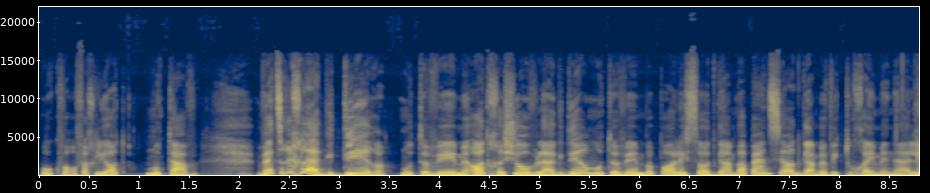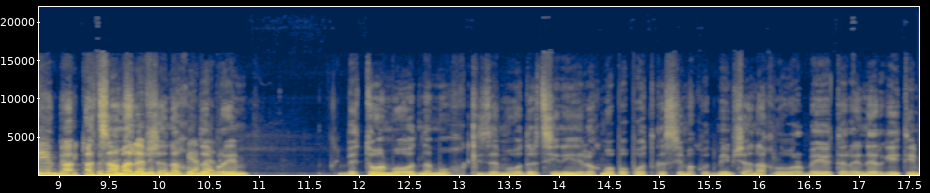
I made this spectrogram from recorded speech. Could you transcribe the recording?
הוא כבר הופך להיות מוטב. וצריך להגדיר מוטבים, מאוד חשוב להגדיר מוטבים בפוליסות, גם בפנסיות, גם בביטוחי מנהלים, בביטוחים את שמה לב שאנחנו. מדברים בטון מאוד נמוך, כי זה מאוד רציני, לא כמו בפודקאסטים הקודמים, שאנחנו הרבה יותר אנרגטיים.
